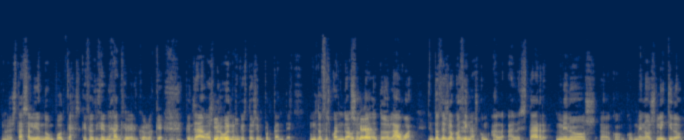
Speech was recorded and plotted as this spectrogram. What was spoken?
Nos está saliendo un podcast que no tiene nada que ver con lo que pensábamos, pero bueno, es que esto es importante. Entonces cuando has soltado todo el agua, entonces lo cocinas. Al, estar menos, eh, con menos líquido,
